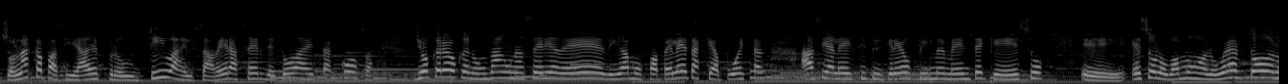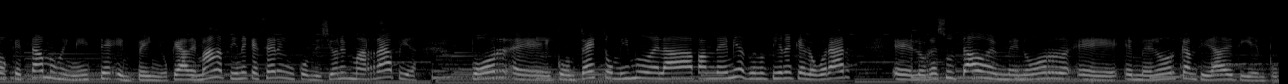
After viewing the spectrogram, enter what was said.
son las capacidades productivas, el saber hacer de todas estas cosas. Yo creo que nos dan una serie de, digamos, papeletas que apuestan hacia el éxito y creo firmemente que eso, eh, eso lo vamos a lograr todos los que estamos en este empeño, que además tiene que ser en condiciones más rápidas por eh, el contexto mismo de la pandemia que uno tiene que lograr eh, los resultados en menor, en menor cantidad de tiempo.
